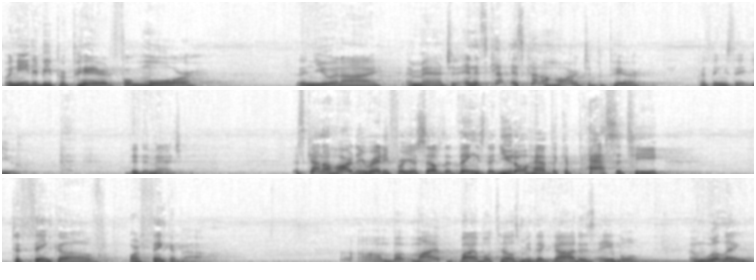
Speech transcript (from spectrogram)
We need to be prepared for more than you and I imagine. And it's, it's kind of hard to prepare for things that you didn't imagine. It's kind of hard to be ready for yourself the things that you don't have the capacity to think of or think about. Um, but my Bible tells me that God is able and willing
